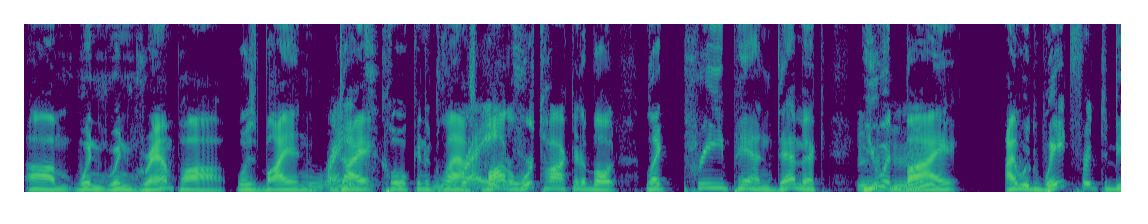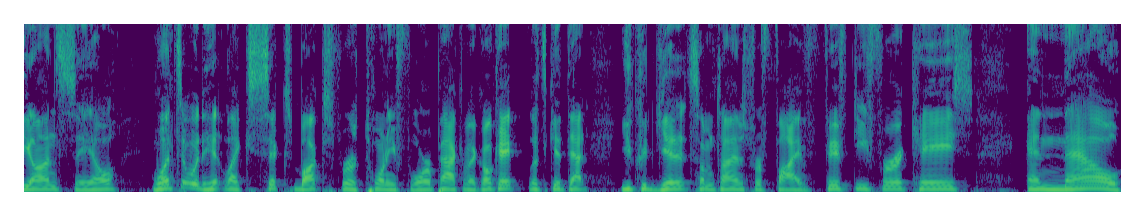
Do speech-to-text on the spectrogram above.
um, when when Grandpa was buying Right. Diet Coke in a glass Right. bottle. We're talking about like pre-pandemic. You would Mhm. buy. I would wait for it to be on sale. Once it would hit like six bucks for a 24 pack, I'm like, okay, let's get that. You could get it sometimes for 550 for a case. And now,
